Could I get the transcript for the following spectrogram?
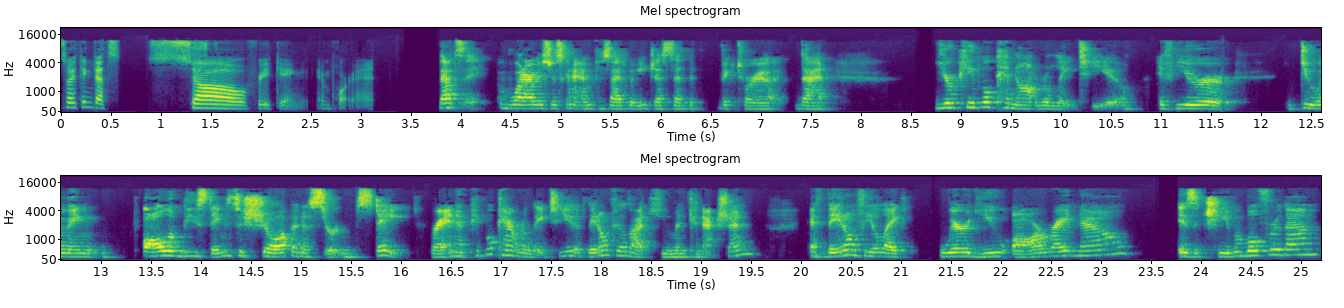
So I think that's so freaking important. That's what I was just going to emphasize what you just said, Victoria, that your people cannot relate to you if you're doing all of these things to show up in a certain state, right? And if people can't relate to you, if they don't feel that human connection, if they don't feel like where you are right now is achievable for them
